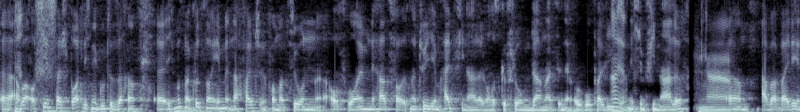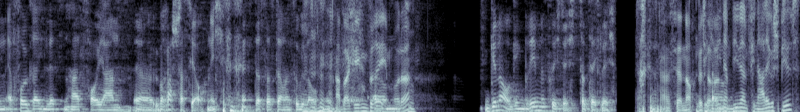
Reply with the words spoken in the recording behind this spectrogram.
ja. Aber auf jeden Fall sportlich eine gute Sache. Ich muss mal kurz noch eben mit einer Falschinformation aufräumen. Der HSV ist natürlich im Halbfinale rausgeflogen damals in der Europa League ah, ja. und nicht im Finale. Ja. Ähm, aber bei den erfolgreichen letzten HSV-Jahren überrascht das ja auch nicht, dass das damals so gelaufen ist. Aber gegen Bremen, ähm, oder? Genau, gegen Bremen ist richtig, tatsächlich. Ach krass. Das ist ja noch bitterer. Gegen wen haben die dann im Finale gespielt?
